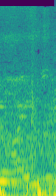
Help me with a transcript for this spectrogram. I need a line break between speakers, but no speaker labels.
enjoy.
